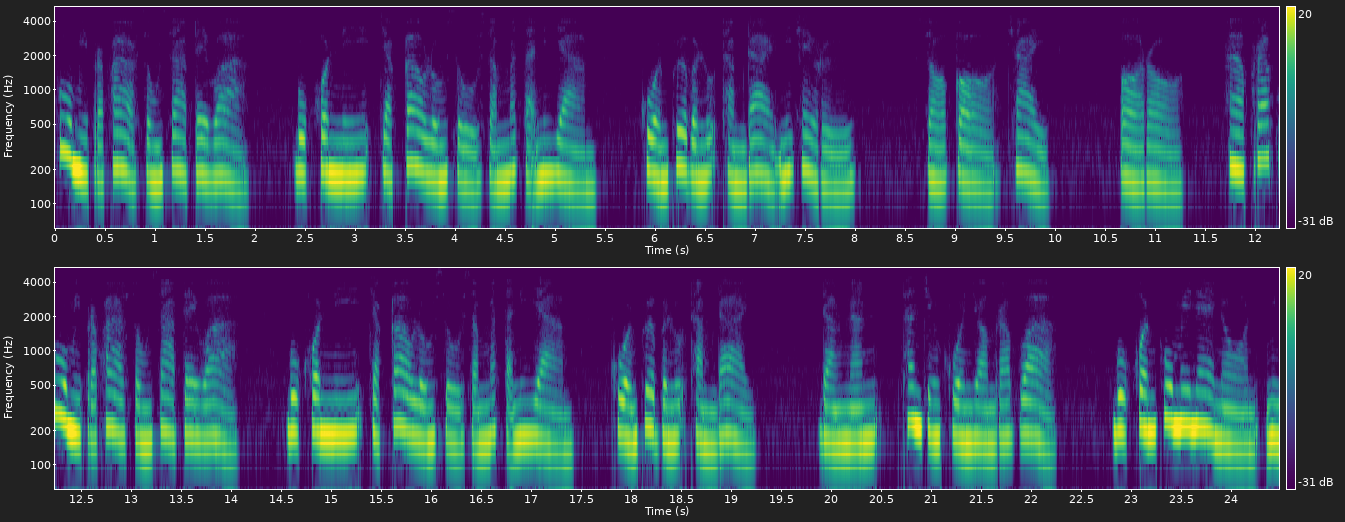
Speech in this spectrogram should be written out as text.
ผู้มีพระภาคทรงทราบได้ว่า บุคคลนี้จะก้าวลงสู่สัมมตนิยาม ควรเพื่อบรรลุธรรมได้มิใช่หรือ สก ใช่ ปร หากพระผู้มีพระภาคทรงทราบได้ว่า บุคคลนี้จะก้าวลงสู่สัมมตนิยาม ควรเพื่อบรรลุธรรมได้ ดังนั้นท่านจึงควรยอมรับว่า บุคคลผู้ไม่แน่นอนมี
